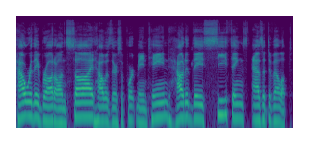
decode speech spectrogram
How were they brought on side? How was their support maintained? How did they see things as it developed?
